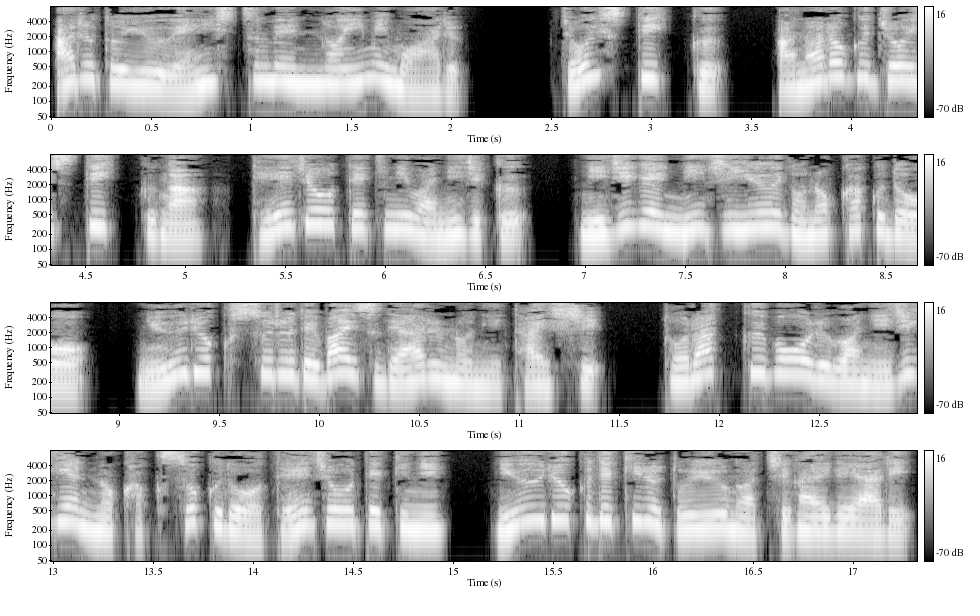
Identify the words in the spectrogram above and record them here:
あるという演出面の意味もある。ジョイスティック、アナログジョイスティックが、定常的には二軸、二次元二自由度の角度を入力するデバイスであるのに対し、トラックボールは二次元の角速度を定常的に入力できるというが違いであり、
